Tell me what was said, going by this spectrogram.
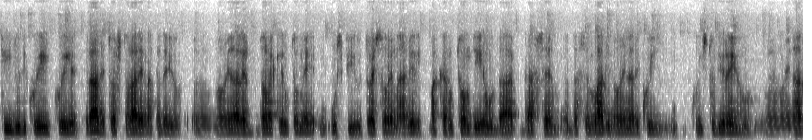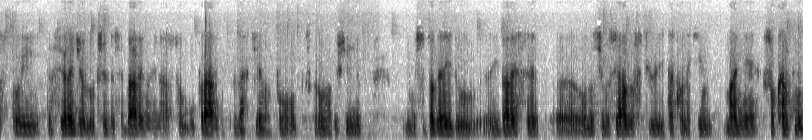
ti ljudi koji, koji rade to što rade, napadaju uh, novinare, donekle u tome uspiju u toj svojoj namjeri, makar u tom dijelu da, da, se, da se mladi novinari koji, koji studiraju uh, novinarstvo i da se ređe odlučuju da se bave novinarstvom u pravim redakcijama po ovom skromnom objašnjenju. Umesto toga idu i bave se uh, odnosima s javnošću i tako nekim manje šokantnim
